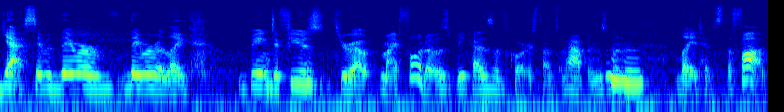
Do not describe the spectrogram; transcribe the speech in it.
yes, it was. They were they were like being diffused throughout my photos because of course that's what happens when Mhm. light hits the fog.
